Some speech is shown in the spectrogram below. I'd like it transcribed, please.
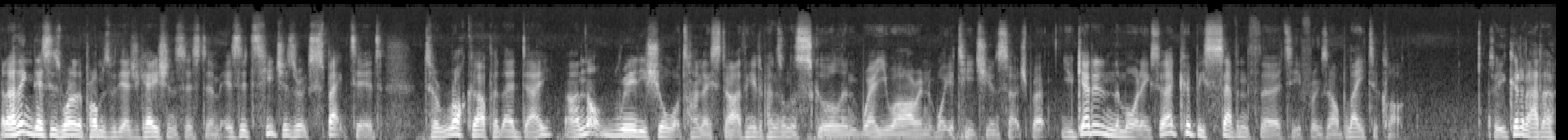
And I think this is one of the problems with the education system, is that teachers are expected to rock up at their day. I'm not really sure what time they start. I think it depends on the school and where you are and what you're teaching and such. But you get it in the morning, so that could be 7:30, for example, 8 o'clock. So you could have had a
